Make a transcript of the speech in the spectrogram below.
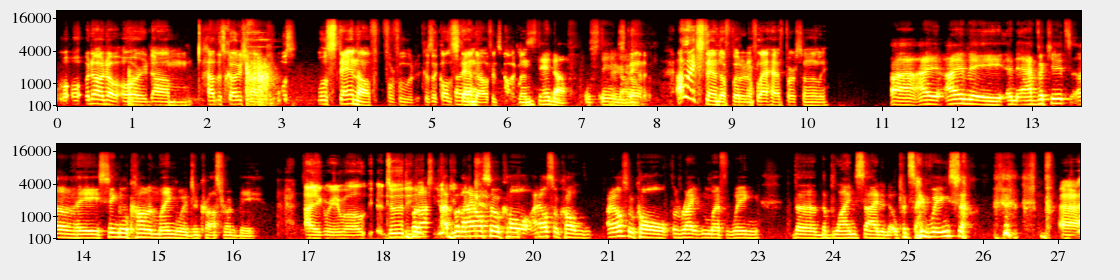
or- or- no, no, or um, how the Scottish um, will will stand off for food because they call it Oh, yeah. standoff in Scotland. Standoff. We'll stand off. Stand up. I like standoff better than flat half personally. Uh, I I'm a an advocate of a single common language across rugby, I agree. Well, dude, but I you- you- but I also call I also call I also call the right and left wing the the blind side and open side wing. So uh,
